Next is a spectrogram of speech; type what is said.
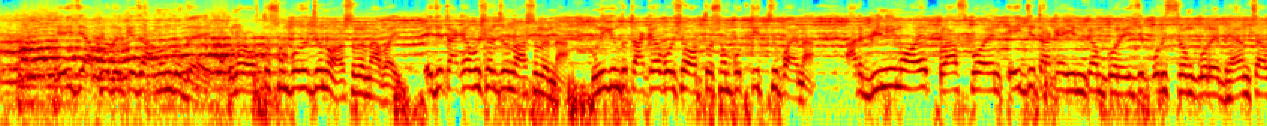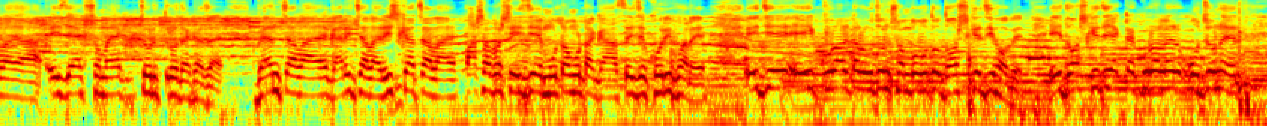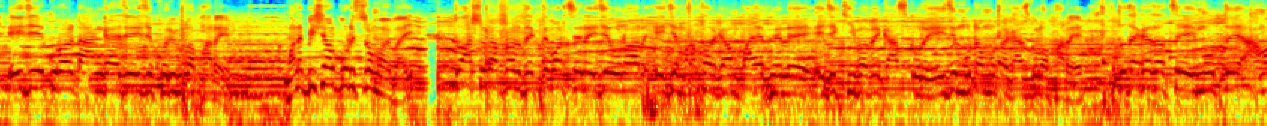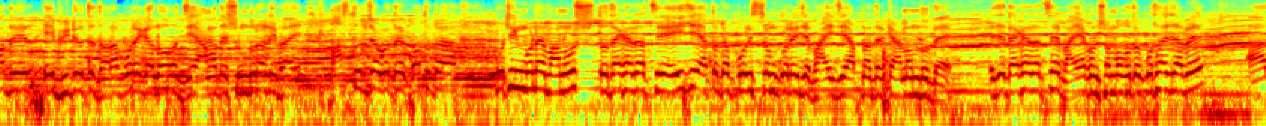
এই যে আপনাদেরকে যে আনন্দ দেয় ওনার অর্থ সম্পদের জন্য আসলে না ভাই। এই যে টাকা পয়সার জন্য আসলে না। উনি কিন্তু টাকা পয়সা, অর্থ সম্পদ কিচ্ছু পায় না। আর বিনিময়ে প্লাস পয়েন্ট এই যে টাকা ইনকাম করে, এই যে পরিশ্রম করে ভ্যান চালায়া, এই যে এক সময় এক চরিত্র দেখা যায়। ভ্যান চালায়, গাড়ি চালায়, রিক্সা চালায়, পাশাপাশি এই যে মোটা মোটা গাছ, এই যে খড়ি ফারে এই যে এই কুড়ালটার ওজন সম্ভবত দশ কেজি হবে। এই দশ কেজি একটা কুড়ালের ওজনের এই যে কুড়ালটা আঙ্গায় যে এই যে খড়িগুলো ফারে মানে বিশাল পরিশ্রম হয় ভাই। তো আসলে আপনারা দেখতে পাচ্ছেন এই যে ওনার এই যে মাথার ঘাম পায়ে ফেলে, এই যে কীভাবে কাজ করে, এই যে মোটা মোটা গাছগুলো ফারে তো দেখা যাচ্ছে এই মুহূর্তে আমাদের এই ভিডিওতে ধরা পড়ে গেল যে আমাদের সুন্দর আলী ভাই বাস্তব জগতে কতটা কঠিন মনের মানুষ। তো দেখা যাচ্ছে এই যে এতটা পরিশ্রম করে যে ভাই যে আপনাদেরকে আনন্দ দেয়। এই যে দেখা যাচ্ছে ভাই এখন সম্ভবত কোথায় যাবে?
